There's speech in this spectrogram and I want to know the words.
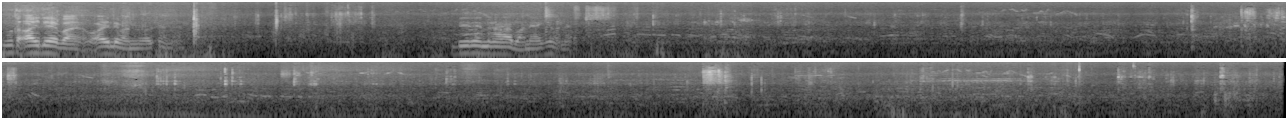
म त अहिले अहिले भन्नुभएको नि वीरेन्द्रलाई भने कि भने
